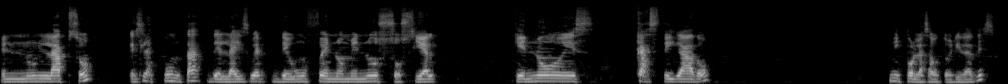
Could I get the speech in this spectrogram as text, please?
en un lapso es la punta del iceberg de un fenómeno social que no es castigado ni por las autoridades,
